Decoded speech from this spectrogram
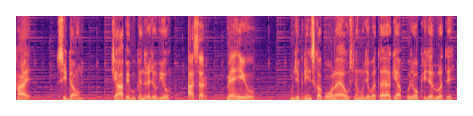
हाय सिट डाउन क्या आप ही भूपेंद्र जोगी हो हाँ सर मैं ही हूँ मुझे प्रिंस का कॉल आया उसने मुझे बताया कि आपको जॉब की ज़रूरत है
